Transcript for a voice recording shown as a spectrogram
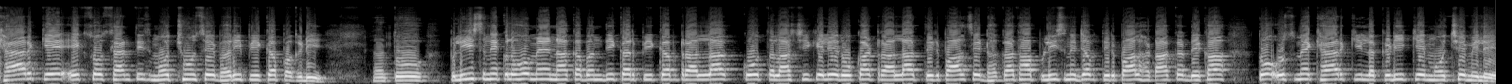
खैर के एक मोछों से भरी पिकअप पकड़ी। तो पुलिस ने क्लोह में नाकाबंदी कर पिकअप ट्राला को तलाशी के लिए रोका। ट्राला तिरपाल से ढका था। पुलिस ने जब तिरपाल हटाकर देखा तो उसमें खैर की लकड़ी के मोछे मिले।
